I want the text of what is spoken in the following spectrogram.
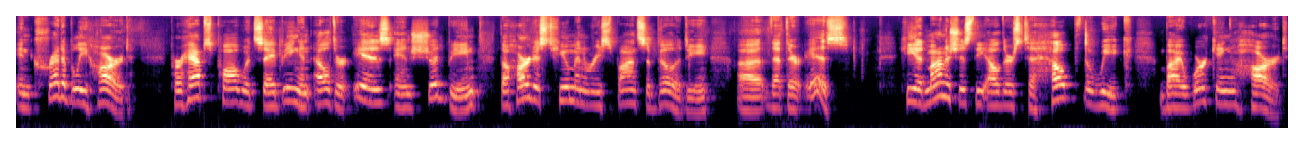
incredibly hard. Perhaps Paul would say being an elder is and should be the hardest human responsibility uh, that there is. He admonishes the elders to help the weak by working hard.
